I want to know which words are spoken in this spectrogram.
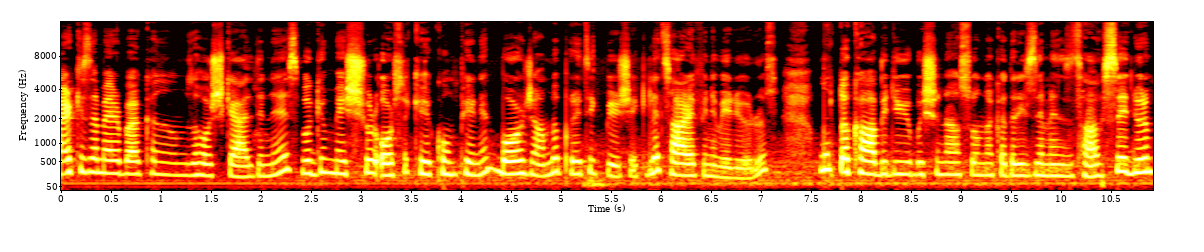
Herkese merhaba kanalımıza hoş geldiniz. Bugün meşhur Ortaköy kumpirinin borcamda pratik bir şekilde tarifini veriyoruz. Mutlaka videoyu başından sonuna kadar izlemenizi tavsiye ediyorum.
